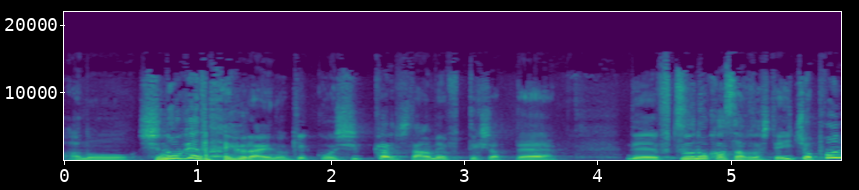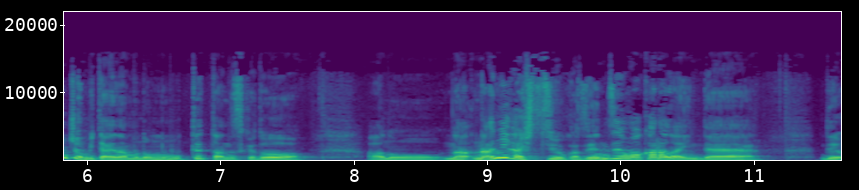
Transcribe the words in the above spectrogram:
あの、しのげないぐらいの結構しっかりした雨降ってきちゃって、で、普通の傘を出して、一応ポンチョみたいなものも持ってったんですけど、あの、な、何が必要か全然わからないんで、で、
